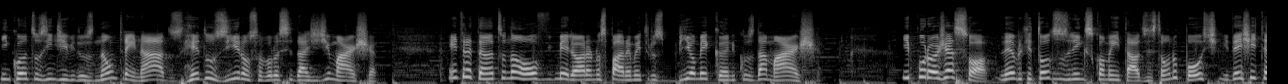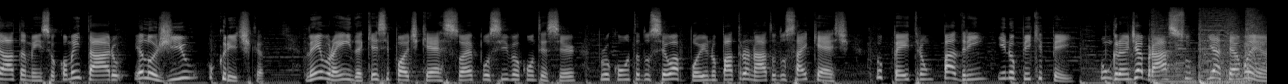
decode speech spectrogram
enquanto os indivíduos não treinados reduziram sua velocidade de marcha. Entretanto, não houve melhora nos parâmetros biomecânicos da marcha. E por hoje é só. Lembre que todos os links comentados estão no post e deixe lá também seu comentário, elogio ou crítica. Lembro ainda que esse podcast só é possível acontecer por conta do seu apoio no patronato do SciCast, no Patreon, Padrim e no PicPay. Um grande abraço e até amanhã!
